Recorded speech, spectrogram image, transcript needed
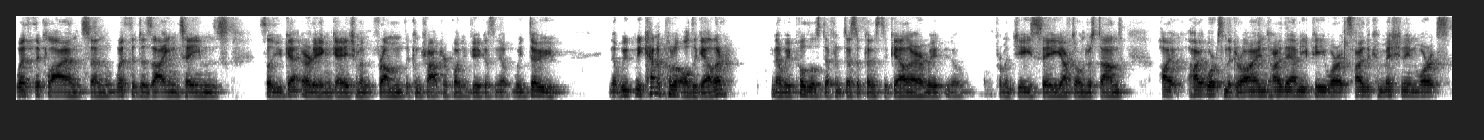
with the clients and with the design teams, so you get early engagement from the contractor point of view. Because you know, we do, you know, we we kind of put it all together. You know, we pull those different disciplines together. We, you know, from a GC, you have to understand how how it works in the ground, how the MEP works, how the commissioning works,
